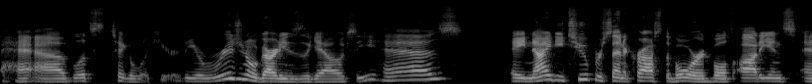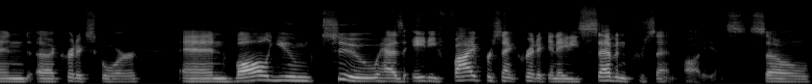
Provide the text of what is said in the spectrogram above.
have. Let's take a look here. The original Guardians of the Galaxy has a 92% across the board, both audience and uh, critic score. And Volume 2 has 85% critic and 87% audience. So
